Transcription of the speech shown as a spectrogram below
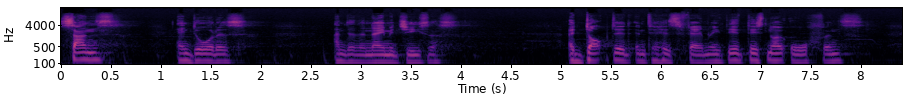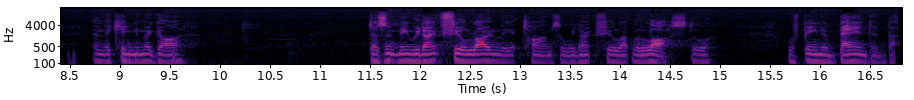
Sons and daughters under the name of Jesus adopted into his family. There, there's no orphans in the kingdom of God. Doesn't mean we don't feel lonely at times or we don't feel like we're lost or we've been abandoned. But,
